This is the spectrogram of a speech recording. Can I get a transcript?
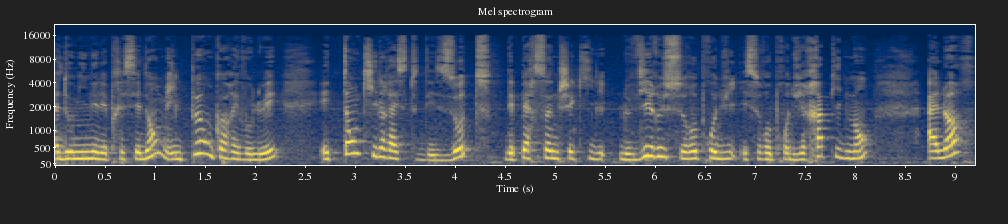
a dominé les précédents, mais il peut encore évoluer. Et tant qu'il reste des hôtes, des personnes chez qui le virus se reproduit et se reproduit rapidement, alors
